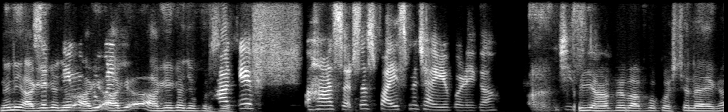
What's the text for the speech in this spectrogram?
नहीं नहीं आगे का जो आगे आगे आगे का जो प्रोसेस आगे हाँ सर सर स्पाइस में चाहिए पड़ेगा। तो यहाँ पे अब आपको क्वेश्चन आएगा।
